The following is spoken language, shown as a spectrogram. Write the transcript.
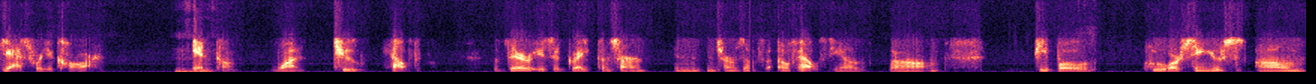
gas for your car, mm-hmm. income, one, two, health. There is a great concern in, in terms of, of health. You know, um, people who are seniors, um,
